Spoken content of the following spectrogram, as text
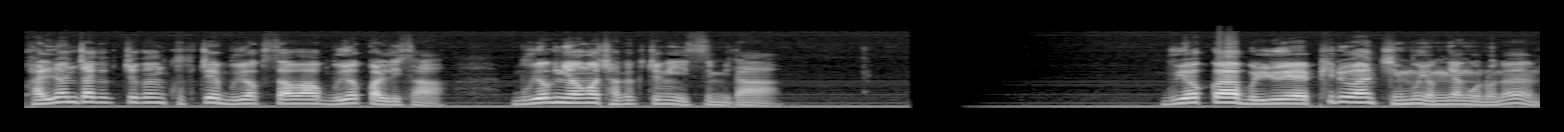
관련 자격증은 국제무역사와 무역관리사, 무역영어 자격증이 있습니다. 무역과 물류에 필요한 직무 역량으로는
